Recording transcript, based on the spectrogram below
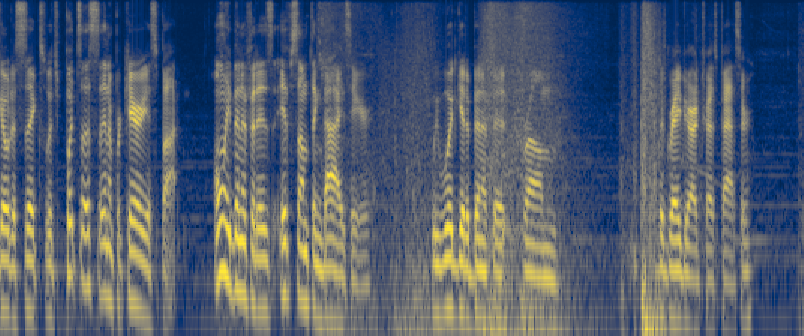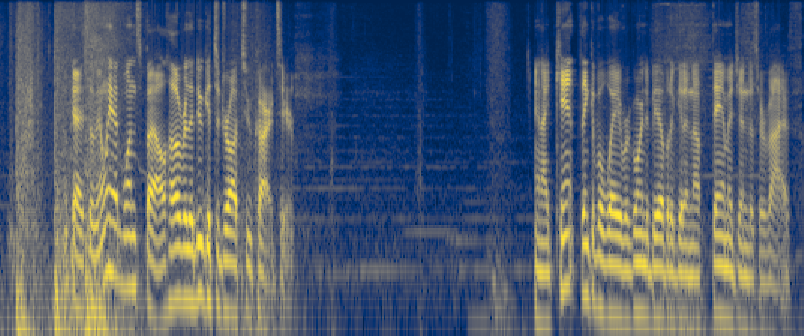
Go to 6, which puts us in a precarious spot. Only benefit is, if something dies here, we would get a benefit from the Graveyard Trespasser. Okay, so they only had one spell. However, they do get to draw two cards here. And I can't think of a way we're going to be able to get enough damage in to survive.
